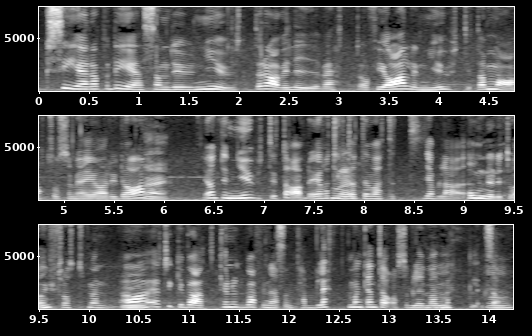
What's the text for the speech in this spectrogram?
fokusera på det som du njuter av i livet. Och för jag har aldrig njutit av mat så som jag gör idag. Nej. Jag har inte njutit av det. Jag har tyckt Nej. att det varit ett jävla Onödigt ontrott. Men Mm. ja, jag tycker bara att kunde det bara finnas en tablett man kan ta så blir man Mm. mätt liksom. Mm.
